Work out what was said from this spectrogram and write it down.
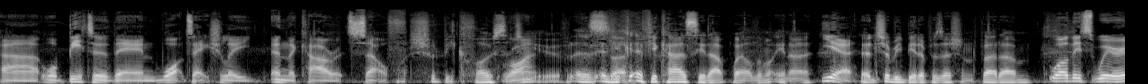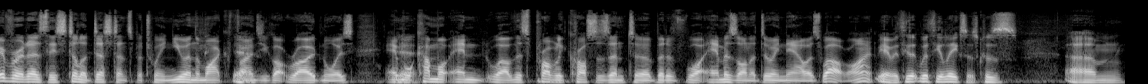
uh, or better than what's actually in the car itself. It should be closer Right. to you if, if, if, So- your, if your car's set up well. the- You know, Yeah. it should be better positioned. But um, Well, there's wherever it is, there's still a distance between you and the microphones. Yeah. You've got road noise, and Yeah. we'll come up, and well, this probably crosses into a bit of what Amazon are doing now as well, right? yeah, with the, with the Alexas because. Um,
